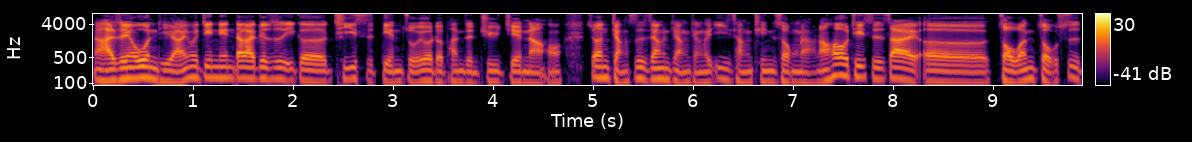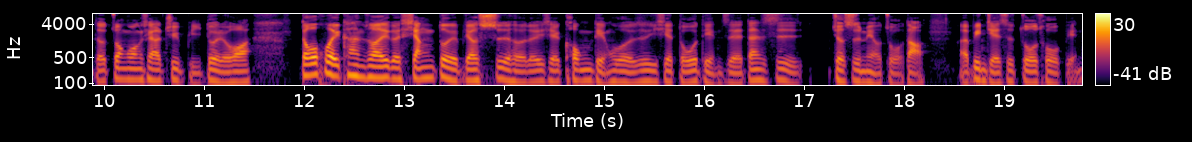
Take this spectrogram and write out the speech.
那还是有问题啊，因为今天大概就是一个七十点左右的盘整区间呐。哦，虽然讲是这样讲，讲的异常轻松啦。然后其实在呃走完走势的状况下去。比对的话，都会看出来一个相对比较适合的一些空点或者是一些多点之类，但是。就是没有做到，呃，并且是做错边，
